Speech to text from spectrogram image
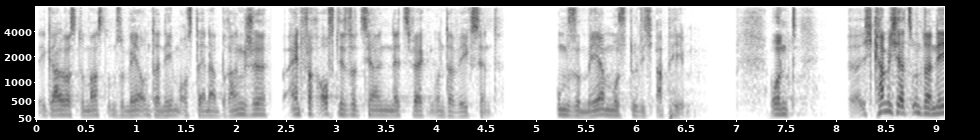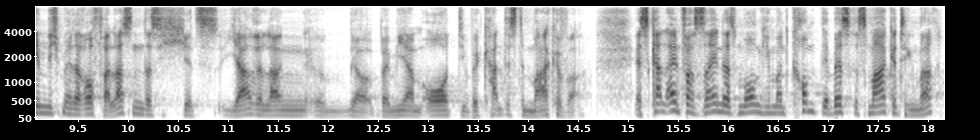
egal was du machst, umso mehr Unternehmen aus deiner Branche einfach auf den sozialen Netzwerken unterwegs sind, umso mehr musst du dich abheben. Und äh, ich kann mich als Unternehmen nicht mehr darauf verlassen, dass ich jetzt jahrelang ähm, ja, bei mir am Ort die bekannteste Marke war. Es kann einfach sein, dass morgen jemand kommt, der besseres Marketing macht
